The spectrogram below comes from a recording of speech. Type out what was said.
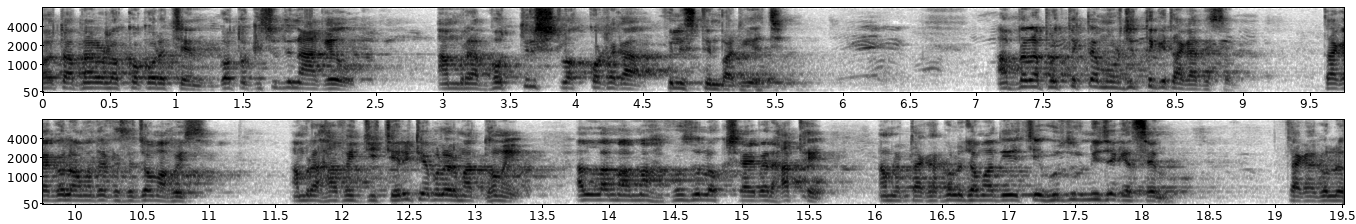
হয়তো আপনারা লক্ষ্য করেছেন, গত কিছুদিন আগেও আমরা বত্রিশ লক্ষ টাকা ফিলিস্তিন পাঠিয়েছি। আপনারা প্রত্যেকটা মসজিদ থেকে টাকা দিচ্ছেন টাকাগুলো আমাদের কাছে জমা হয়েছে। আমরা হাফিজি চ্যারিটেবলের মাধ্যমে আল্লামা মাহফুজুল হক সাহেবের হাতে আমরা টাকাগুলো জমা দিয়েছি। হুজুর নিজে গেছেন। টাকাগুলো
